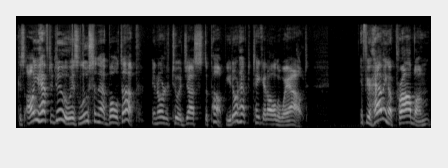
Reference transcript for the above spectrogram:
Because all you have to do is loosen that bolt up in order to adjust the pump. You don't have to take it all the way out. If you're having a problem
